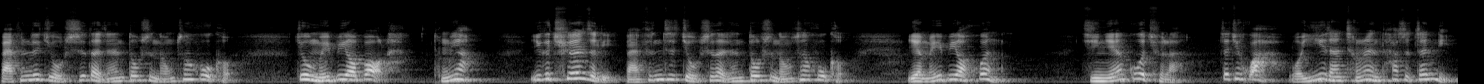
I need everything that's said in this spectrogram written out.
百分之九十的人都是农村户口，就没必要报了。同样，一个圈子里百分之九十的人都是农村户口，也没必要混了。几年过去了，这句话我依然承认它是真理。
